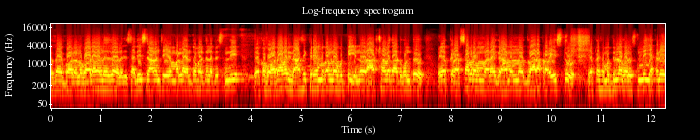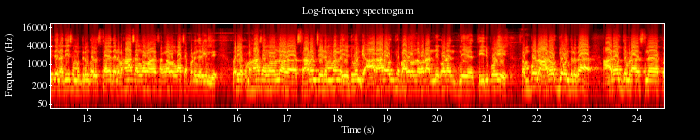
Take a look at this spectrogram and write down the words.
యొక్క గో- గోదావరి నదిలో నది స్నానం చేయడం వల్ల ఎంతో ఫలితం లభిస్తుంది. ఈ యొక్క గోదావరి నాసిక్ త్రేంబకంలో పుట్టి ఎన్నో రాష్ట్రాలను దాటుకుంటూ ఈ యొక్క నర్సాపురం అనే గ్రామంలో ద్వారా ప్రవహిస్తూ ఈ యొక్క సముద్రంలో కలుస్తుంది. ఎక్కడైతే నదీ సముద్రం కలుస్తాయో దాన్ని మహాసంగమ సంగమంగా చెప్పడం జరిగింది. మరి ఈ యొక్క మహాసంగమంలో స్నానం చేయడం వల్ల ఎటువంటి అనారోగ్య బాధలు ఉన్నా కూడా అన్ని కూడా തീരുപോയി. సంపూర్ణ ఆరోగ్యవంతులుగా ఆరోగ్యం రాసిన యొక్క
